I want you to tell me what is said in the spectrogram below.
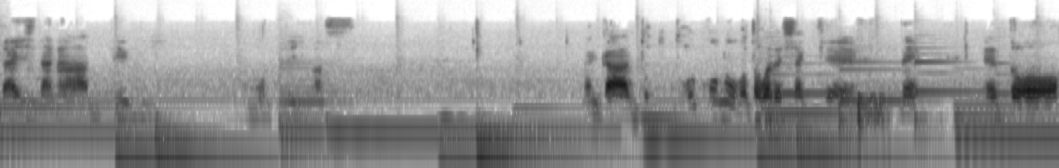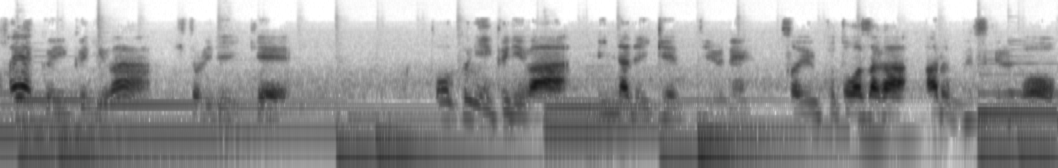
大事だなっていうふうに思っています。なんか、ど、どこの言葉でしたっけ？ね。えっと、早く行くには一人で行け、遠くに行くにはみんなで行けっていうね、そういうことわざがあるんですけれど、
